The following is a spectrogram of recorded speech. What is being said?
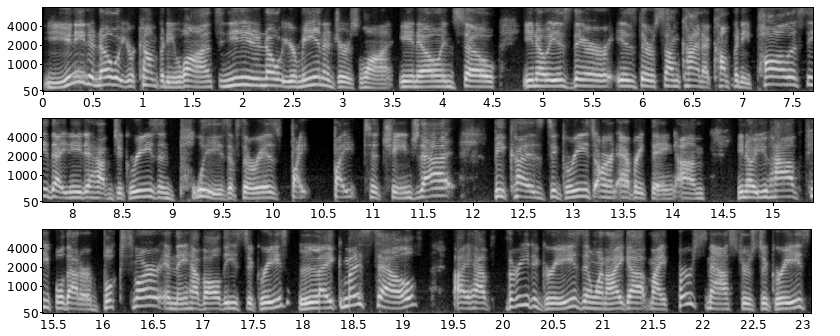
you need to know what your company wants and you need to know what your managers want you know? And so you know is there is there some kind of company policy that you need to have degrees and please if there is fight fight to change that because degrees aren't everything. Um, you know, you have people that are book smart and they have all these degrees, like myself. I have three degrees, and when I got my first master's degrees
